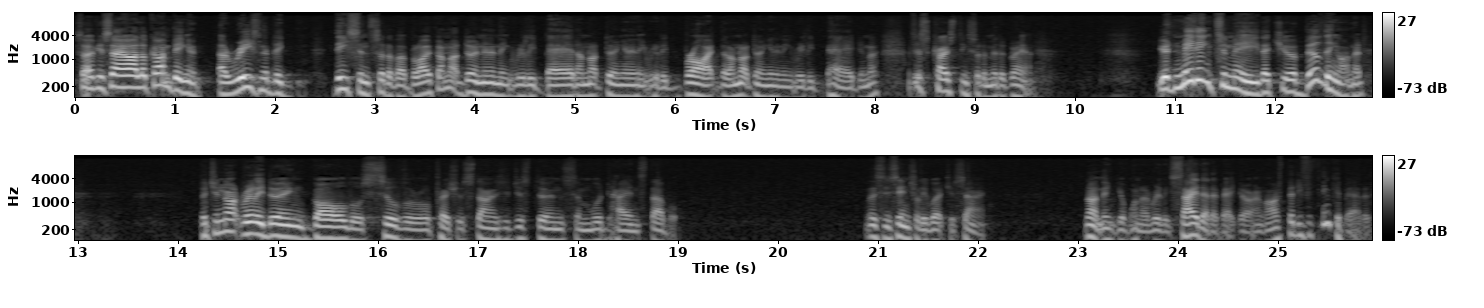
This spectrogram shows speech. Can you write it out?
So if you say, oh, look, I'm being a, a, reasonably decent sort of a bloke, I'm not doing anything really bad, I'm not doing anything really bright, but I'm not doing anything really bad, you know, I'm just coasting sort of middle ground. You're admitting to me that you're building on it, but you're not really doing gold or silver or precious stones, you're just doing some wood, hay, and stubble. That's essentially what you're saying. I don't think you want to really say that about your own life, but if you think about it,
